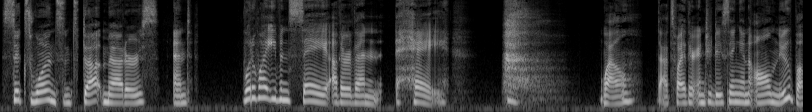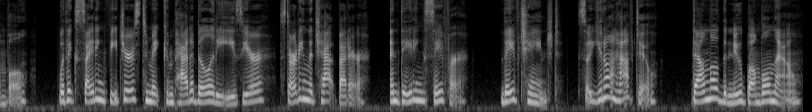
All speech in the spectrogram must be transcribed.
6-1 since that matters. And what do I even say other than hey? Well, that's why they're introducing an all new Bumble with exciting features to make compatibility easier, starting the chat better, and dating safer. They've changed, so you don't have to. Download the new Bumble now.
